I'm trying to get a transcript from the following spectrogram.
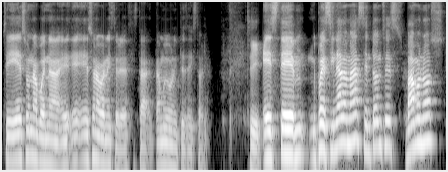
Sí, es una buena, e, e, es una buena historia, está, está muy bonita esa historia. Sí. Este, pues sin nada más, entonces vámonos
